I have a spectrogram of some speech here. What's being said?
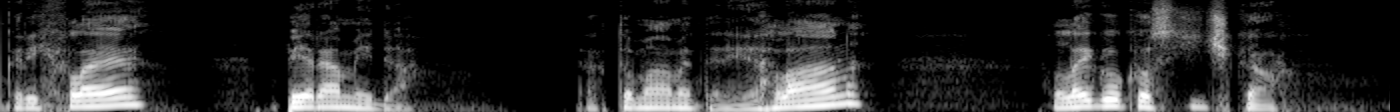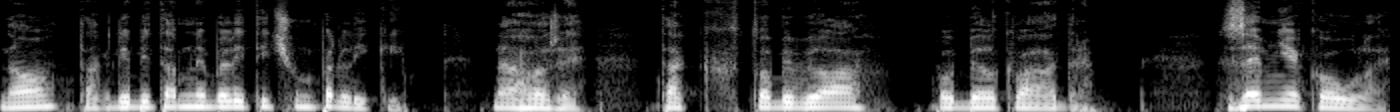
krychle, pyramida. Tak to máme ten jehlán. Lego kostička. No, tak kdyby tam nebyly ty čumperlíky nahoře, tak to by byla, by byl kvádr. Země koule.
